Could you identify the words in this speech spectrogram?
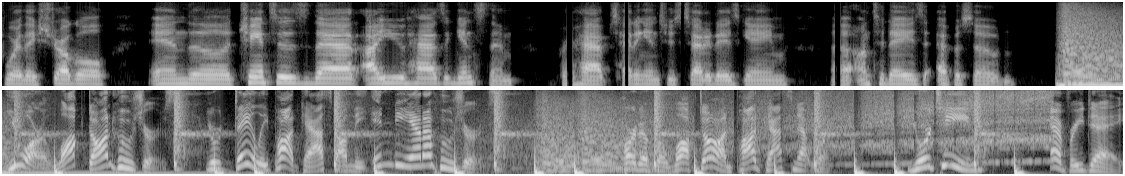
where they struggle, and the chances that IU has against them, perhaps heading into Saturday's game uh, on today's episode. You are Locked On Hoosiers, your daily podcast on the Indiana Hoosiers. Part of the Locked On Podcast Network. Your team every day.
